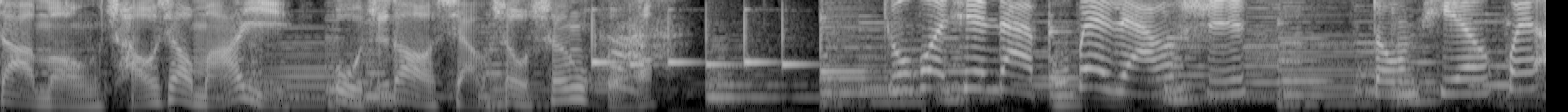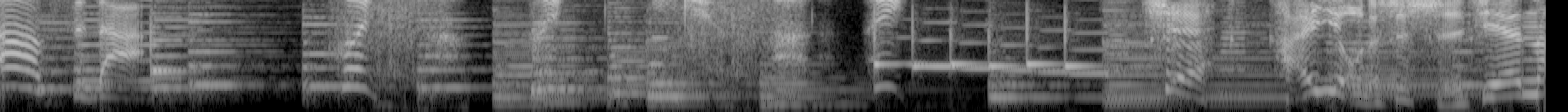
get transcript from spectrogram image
蚱蜢嘲笑蚂蚁不知道享受生活。如果现在不备粮食，冬天会饿死的。嘿，嘿，嘿，切，还有的是时间呢。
